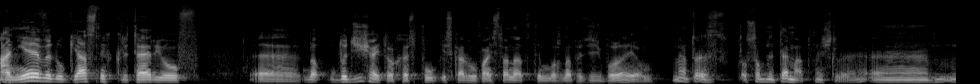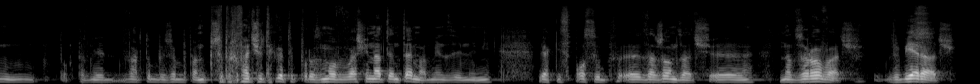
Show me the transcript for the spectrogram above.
a nie według jasnych kryteriów, E, No, do dzisiaj trochę spółki Skarbu Państwa nad tym, można powiedzieć, boleją. No to jest osobny temat, myślę. E, Pewnie warto by, żeby pan przeprowadził tego typu rozmowy właśnie na ten temat, między innymi w jaki sposób e, zarządzać, nadzorować, wybierać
